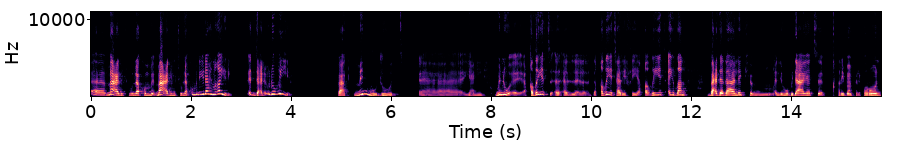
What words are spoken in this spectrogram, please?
آه، ما علمت لكم ما علمت لكم من إله غيري. ادعى الألوهية. فمن وجود آه، يعني من قضية قضية تاريخية قضية أيضا بعد ذلك اللي هو بداية تقريبا في القرون آه،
